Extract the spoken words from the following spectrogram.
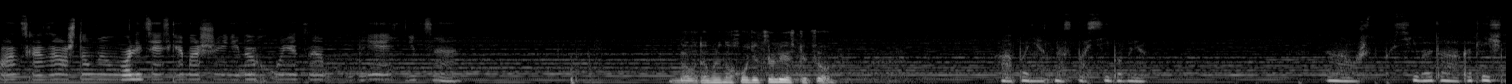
Он сказал, что в полицейской машине находится лестница. Да, там и находится лестница. А, понятно, спасибо, блин. А уж спасибо, так, отлично.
